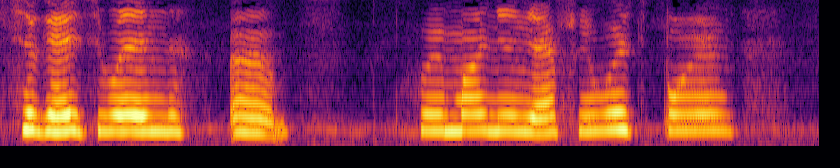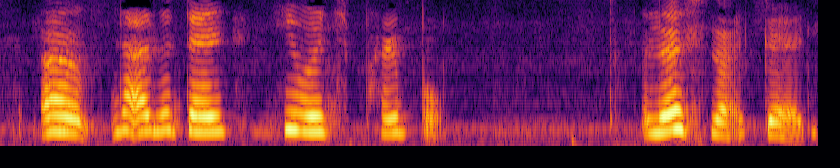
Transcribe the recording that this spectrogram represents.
so guys, when um my new nephew was born, um the other day he was purple, and that's not good.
